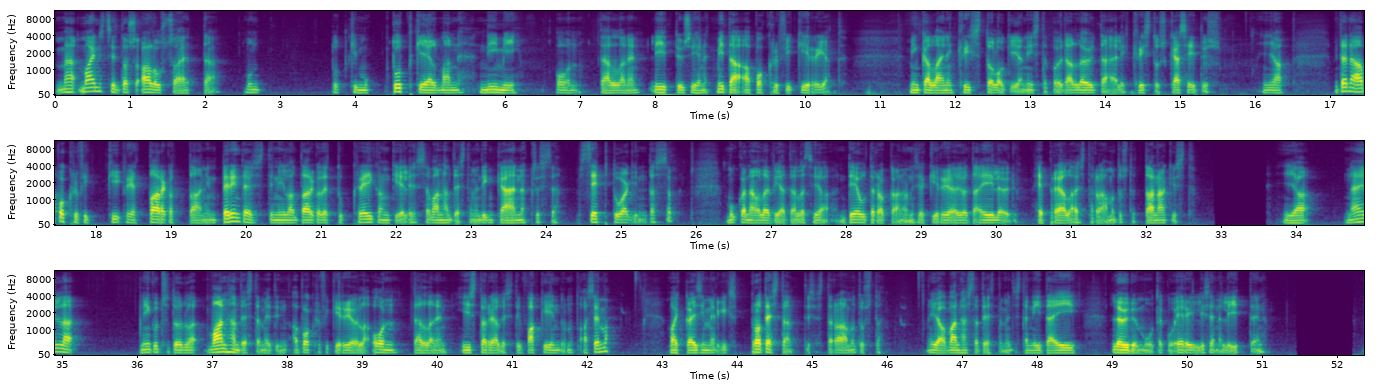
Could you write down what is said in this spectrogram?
Mä mainitsin tuossa alussa, että mun tutkimu- tutkielman nimi on tällainen, liittyy siihen, että mitä apokryfikirjat, minkälainen kristologia niistä voidaan löytää, eli Kristuskäsitys. Ja mitä nämä apokryfikirjat tarkoittaa, niin perinteisesti niillä on tarkoitettu kreikankielisessä vanhan testamentin käännöksessä Septuagintassa mukana olevia tällaisia deuterokanonisia kirjoja, joita ei löydy hebrealaista raamatusta Tanakista. Ja näillä niin kutsutuilla vanhan testamentin apokryfikirjoilla on tällainen historiallisesti vakiintunut asema, vaikka esimerkiksi protestanttisesta raamatusta ja vanhasta testamentista niitä ei löydy muuta kuin erillisenä liitteenä.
